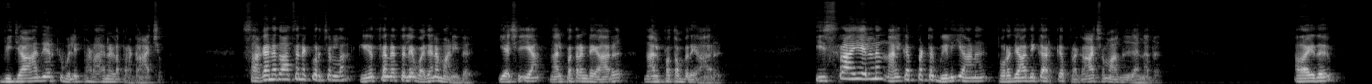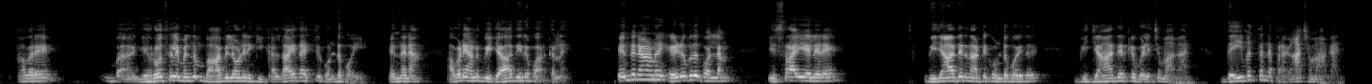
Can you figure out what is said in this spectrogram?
വിജാതിയർക്ക് വെളിപ്പെടാനുള്ള പ്രകാശം. സഹനദാസനെ കുറിച്ചുള്ള കീർത്തനത്തിലെ വചനമാണിത്. യശിയ നാൽപ്പത്തിരണ്ട് ആറ് നാൽപ്പത്തൊമ്പത് ആറ്. ഇസ്രായേലിന് നൽകപ്പെട്ട വിളിയാണ് പുറജാതിക്കാർക്ക് പ്രകാശമാകുക എന്നത്. അതായത് അവരെ ജെറൂസലേമിൽ നിന്നും ബാബിലോണിലേക്ക് കൽദായദായത്തിൽ കൊണ്ടുപോയി. എന്തിനാ? അവിടെയാണ് വിജാതിർ പാർക്കുന്നത് എന്തിനാണ് എഴുപത് കൊല്ലം ഇസ്രായേലിലെ വിജാതിർ നാട്ടിൽ കൊണ്ടുപോയത്? വിജാതിർക്ക് വെളിച്ചമാകാൻ ദൈവത്തിന്റെ പ്രകാശമാകാൻ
